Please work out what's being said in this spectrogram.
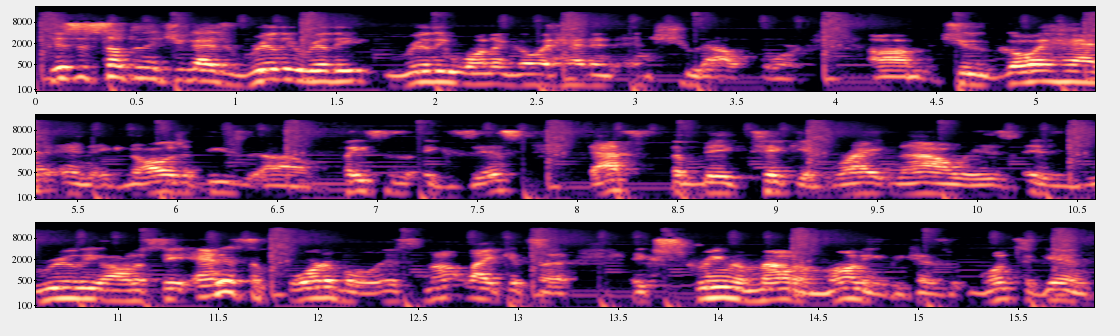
this is something that you guys really, really, really want to go ahead and, and shoot out for. Um, to go ahead and acknowledge that these uh, places exist. That's the big ticket right now is is really honestly, and it's affordable. It's not like it's a extreme amount of money because once again,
